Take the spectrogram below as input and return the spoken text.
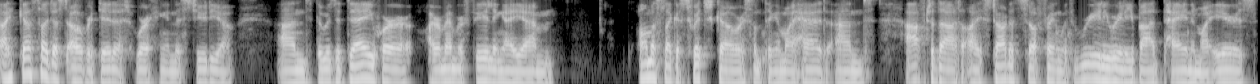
I, guess I just overdid it working in the studio. And there was a day where I remember feeling a, um, almost like a switch go or something in my head. And after that, I started suffering with really, really bad pain in my ears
